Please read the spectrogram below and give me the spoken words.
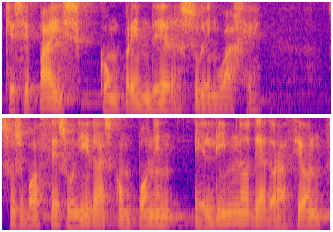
Que sepáis comprender su lenguaje. Sus voces unidas componen el himno de adoración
